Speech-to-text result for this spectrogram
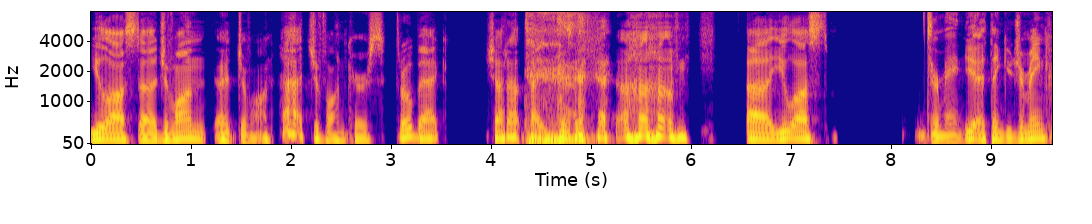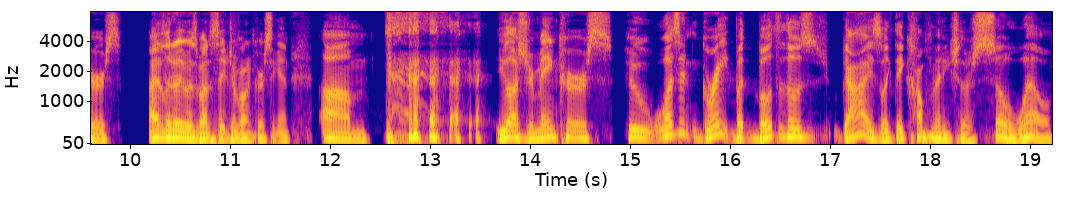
you lost uh, Javon uh, Javon Jevon Kearse throwback. Shout out Titans. um, uh, you lost Jermaine. yeah, thank you, Jermaine Kearse. I literally was about to say Jevon Kearse again. Um, you lost Jermaine Kearse, who wasn't great, but both of those guys, like they complement each other so well.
